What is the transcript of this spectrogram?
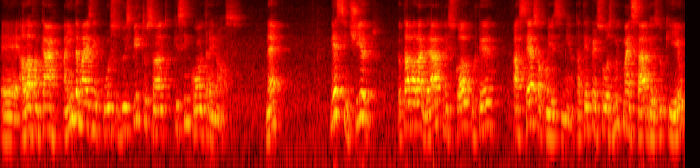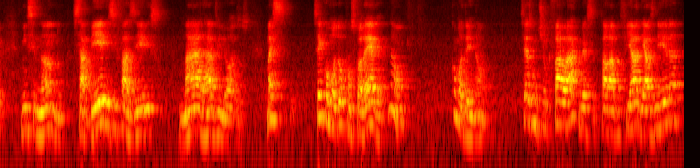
é, alavancar ainda mais recursos do Espírito Santo que se encontra em nós, né? Nesse sentido, eu estava lá grato na escola por ter acesso ao conhecimento, a ter pessoas muito mais sábias do que eu, me ensinando saberes e fazeres maravilhosos. Mas você incomodou com os colegas? Não, incomodei não. Vocês não tinham que falar, falava fiado e asneira,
